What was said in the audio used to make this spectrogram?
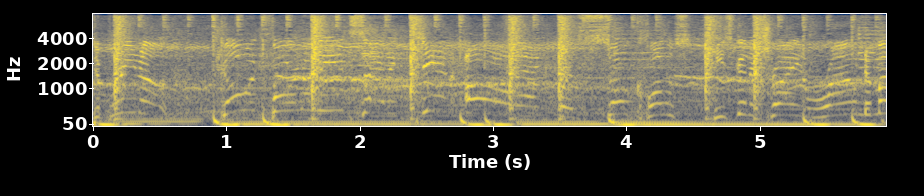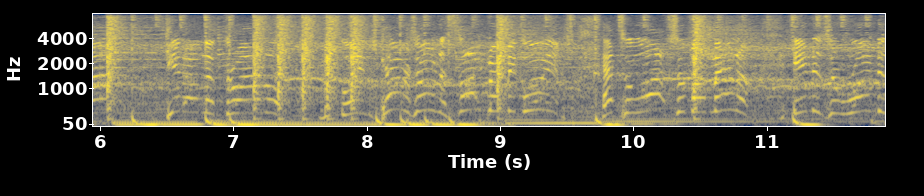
DiBrino going for it on the inside again. Oh, that was so close. He's going to try and round him up. Get on the throttle. McWilliams covers on the slide by McWilliams. That's a loss of momentum. It is a run to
